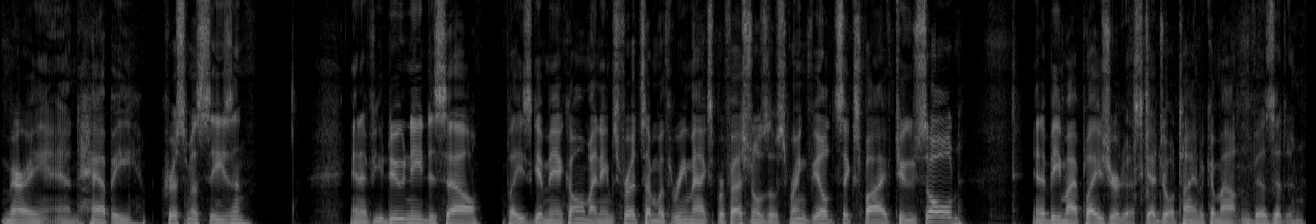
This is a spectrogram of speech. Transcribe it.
merry and happy Christmas season. And if you do need to sell, please give me a call. My name's Fritz. I'm with Remax Professionals of Springfield, 652 sold. And it'd be my pleasure to schedule a time to come out and visit and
